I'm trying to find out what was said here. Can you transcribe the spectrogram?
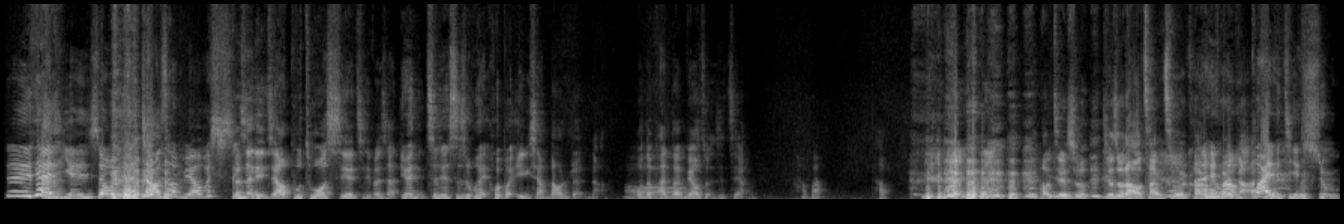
对，太严重了，脚臭比较不行。可是你只要不脱鞋，基本上，因为你这件事是会会不会影响到人呐、啊？哦、我的判断标准是这样。好吧，好，好结束，结束的好仓促的快问快答，怪的结束。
